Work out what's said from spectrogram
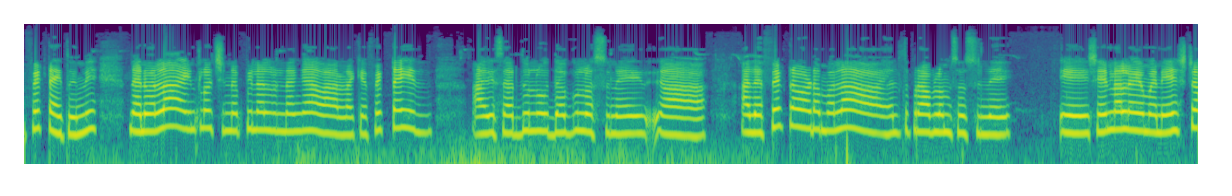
ఎఫెక్ట్ అవుతుంది దానివల్ల ఇంట్లో చిన్నపిల్లలు ఉండగా వాళ్ళకి ఎఫెక్ట్ అయ్యి అది సర్దులు దగ్గులు వస్తున్నాయి. అది ఎఫెక్ట్ అవ్వడం వల్ల హెల్త్ ప్రాబ్లమ్స్ వస్తున్నాయి. ఈ చేనులలో ఏమైనా వేసిన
